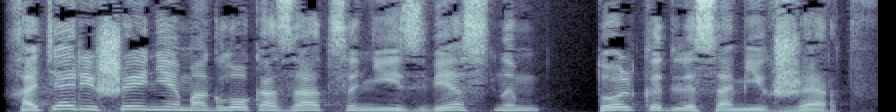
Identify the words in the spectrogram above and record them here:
хотя решение могло казаться неизвестным только для самих жертв.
